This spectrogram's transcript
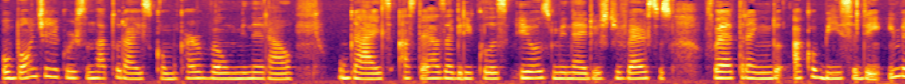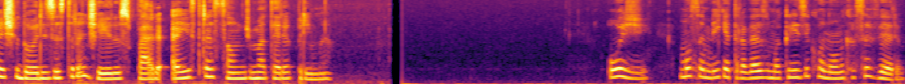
O bom de recursos naturais como carvão, mineral, o gás, as terras agrícolas e os minérios diversos foi atraindo a cobiça de investidores estrangeiros para a extração de matéria-prima. Hoje, Moçambique atravessa uma crise econômica severa.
